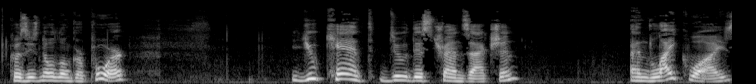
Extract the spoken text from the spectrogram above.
because he's no longer poor, you can't do this transaction. And likewise,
